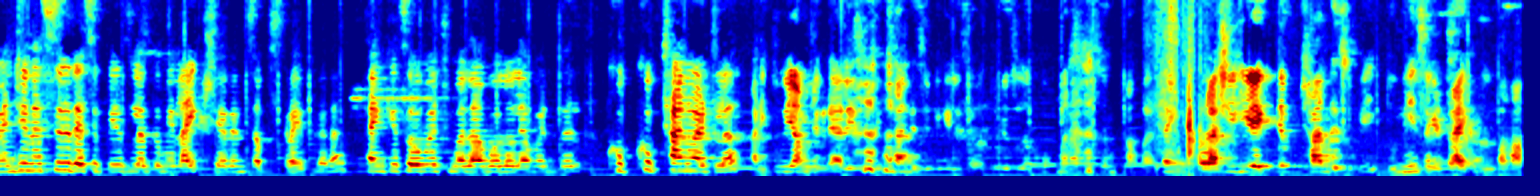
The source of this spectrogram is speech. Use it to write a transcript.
म्हणजे नसी रेसिपीजला तुम्ही लाईक शेअर आणि सबस्क्राईब करा. थँक्यू सो मच मला बोलवल्याबद्दल. खूप खूप छान वाटलं. आणि तूही आमच्याकडे आली. छान रेसिपी केली सगळं. तुझे सुद्धा खूप मनापासून आभार. थँक्यू अशी ही एकदम छान रेसिपी तुम्ही सगळे ट्राय करून पहा.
